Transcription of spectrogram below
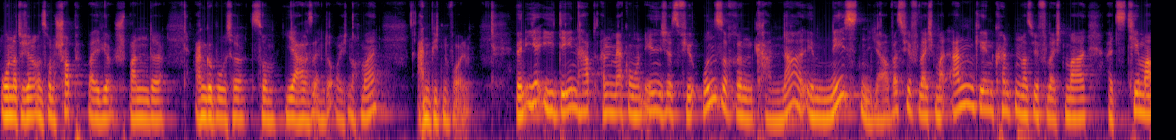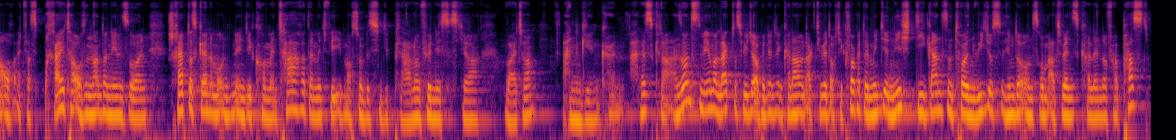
und natürlich in unserem Shop, weil wir spannende Angebote zum Jahresende euch nochmal anbieten wollen. Wenn ihr Ideen habt, Anmerkungen und ähnliches für unseren Kanal im nächsten Jahr, was wir vielleicht mal angehen könnten, was wir vielleicht mal als Thema auch etwas breiter auseinandernehmen sollen, schreibt das gerne mal unten in die Kommentare, damit wir eben auch so ein bisschen die Planung für nächstes Jahr weiter angehen können. Alles klar. Ansonsten wie immer, liked das Video, abonniert den Kanal und aktiviert auch die Glocke, damit ihr nicht die ganzen tollen Videos hinter unserem Adventskalender verpasst.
